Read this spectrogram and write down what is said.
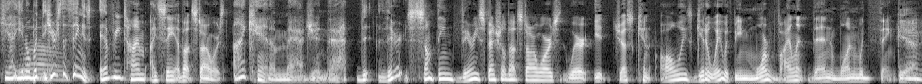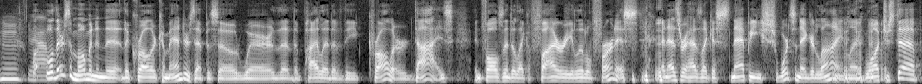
Yeah, you know, but here's the thing: is every time I say about Star Wars, I can't imagine that Th- there's something very special about Star Wars where it just can always get away with being more violent than one would think. Yeah. Mm-hmm. Yeah. Well, well, there's a moment in the the Crawler Commanders episode where the the pilot of the crawler dies and falls into like a fiery little furnace. and Ezra has like a snappy Schwarzenegger line, like "Watch your step."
